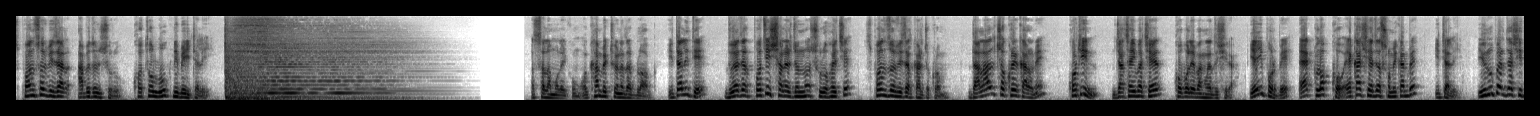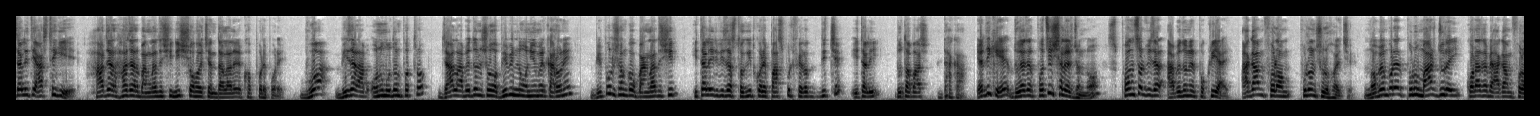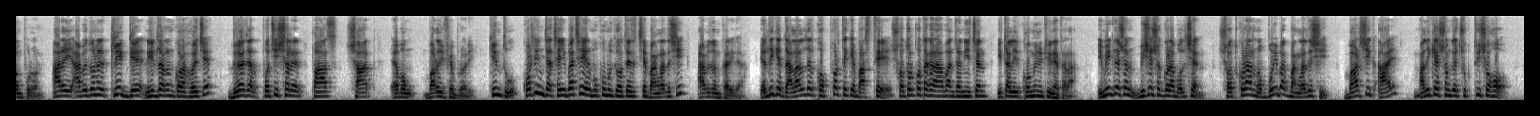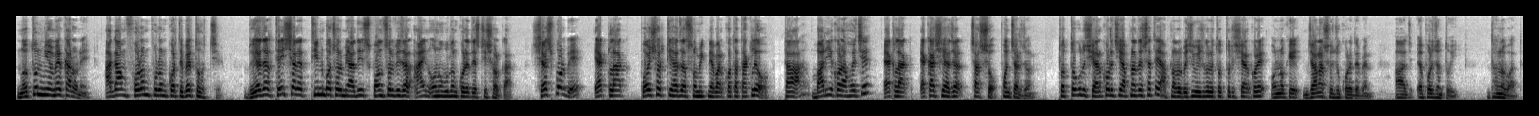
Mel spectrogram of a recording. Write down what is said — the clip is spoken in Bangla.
স্পন্সর ভিসার আবেদন শুরু। কত লোক নেবে ইটালি? আসসালামু আলাইকুম। Welcome back to another blog ইতালিতে দুই হাজার পঁচিশ সালের জন্য শুরু হয়েছে স্পন্সর ভিসার কার্যক্রম। দালাল চক্রের কারণে কঠিন যাচাই বাছাইয়ের কবলে বাংলাদেশিরা। এই পর্বে এক লক্ষ একাশি হাজার শ্রমিক আনবে ইটালি। ইউরোপের দেশ ইতালিতে আসতে গিয়ে হাজার হাজার বাংলাদেশি নিঃস্ব হয়েছেন দালালের খপ্পরে পড়ে। ভুয়া ভিসার অনুমোদনপত্র, জাল আবেদন সহ বিভিন্ন অনিয়মের কারণে বিপুল সংখ্যক বাংলাদেশির ইতালির ভিসা স্থগিত করে পাসপোর্ট ফেরত দিচ্ছে ইতালি দূতাবাস ঢাকা। এদিকে দুই হাজার পঁচিশ সালের জন্য স্পন্সর ভিসার আবেদনের প্রক্রিয়ায় আগাম ফরম পূরণ শুরু হয়েছে। নভেম্বরের পুরো মাস জুড়েই করা যাবে আগাম ফরম পূরণ। আর এই আবেদনের ক্লিক ডে নির্ধারণ করা হয়েছে দুই হাজার পঁচিশ সালের পাঁচ সাত এবং বারোই ফেব্রুয়ারি। কিন্তু কঠিন যাচাই বাছাইয়ের মুখোমুখি হতে যাচ্ছে বাংলাদেশি আবেদনকারীরা। এদিকে দালালদের কপ্পর থেকে বাঁচতে সতর্কতার আহ্বান জানিয়েছেন ইতালির কমিউনিটি নেতারা। ইমিগ্রেশন বিশেষজ্ঞরা বলছেন, শতকরা নব্বই ভাগ বাংলাদেশি বার্ষিক আয় মালিকের সঙ্গে চুক্তি সহ নতুন নিয়মের কারণে আগাম ফরম পূরণ করতে ব্যর্থ হচ্ছে। দুই হাজার তেইশ সালের তিন বছর মেয়াদী স্পন্সর ভিসার আইন অনুমোদন করে দেশটি সরকার। শেষ পর্বে এক লাখ পঁয়ষট্টি হাজার শ্রমিক নেবার কথা থাকলেও তা বাড়িয়ে করা হয়েছে এক লাখ একাশি হাজার চারশো পঞ্চাশ জন। তথ্যগুলো শেয়ার করেছি আপনাদের সাথে, আপনারাও বেশি বেশি করে তথ্যটি শেয়ার করে অন্যকে জানার সুযোগ করে দেবেন। আজ এ পর্যন্তই। ধন্যবাদ।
